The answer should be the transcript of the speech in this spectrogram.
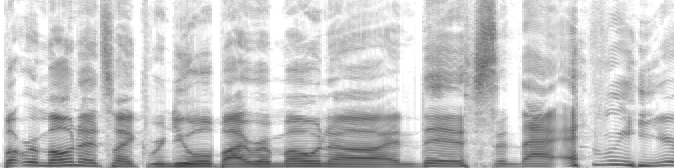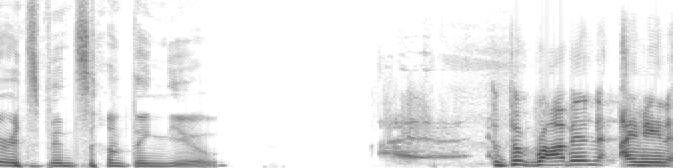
But Ramona, it's like renewal by Ramona and this and that. Every year it's been something new. But Robin, I mean,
